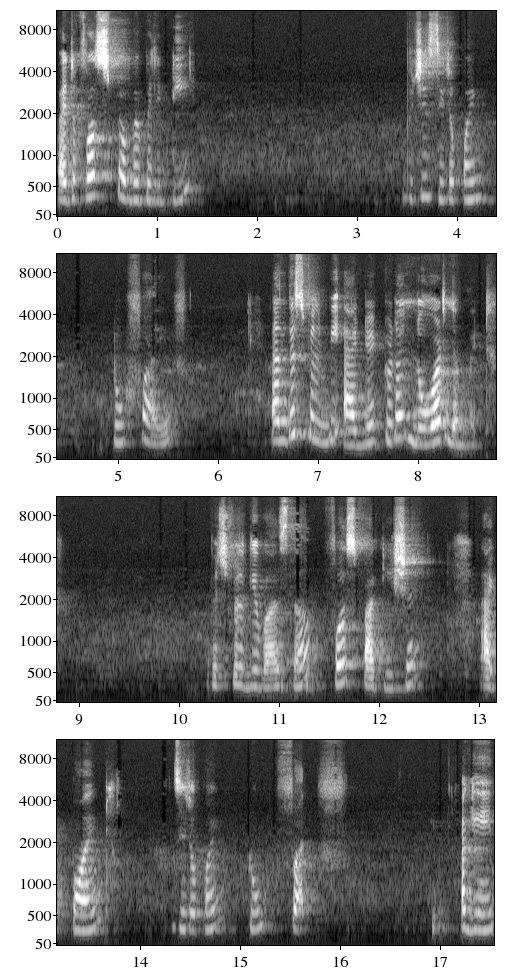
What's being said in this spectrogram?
by the first probability which is 0.25 and this will be added to the lower limit which will give us the first partition at point 0.25 again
